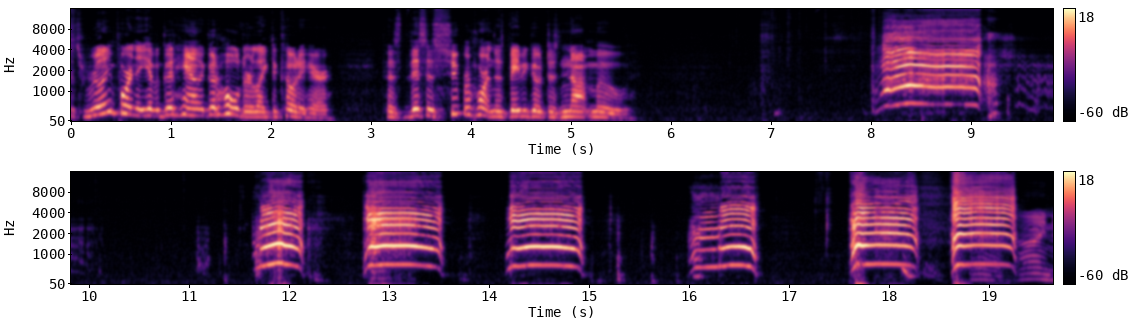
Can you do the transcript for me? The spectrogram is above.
it's really important that you have a good hand, a good holder like Dakota here, because this is super important. This baby goat does not move. I know,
